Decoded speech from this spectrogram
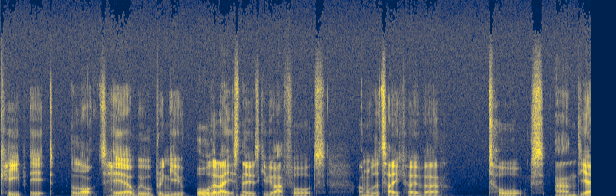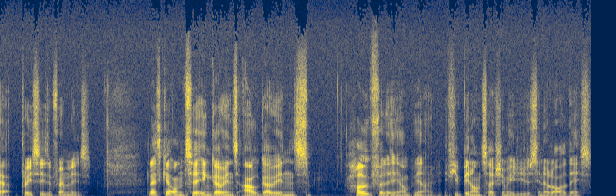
keep it locked here. We will bring you all the latest news, give you our thoughts on all the takeover talks, and yeah, pre-season friendlies. Let's get on to ingoings, outgoings. Hopefully, um, you know, if you've been on social media, you've just seen a lot of this.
